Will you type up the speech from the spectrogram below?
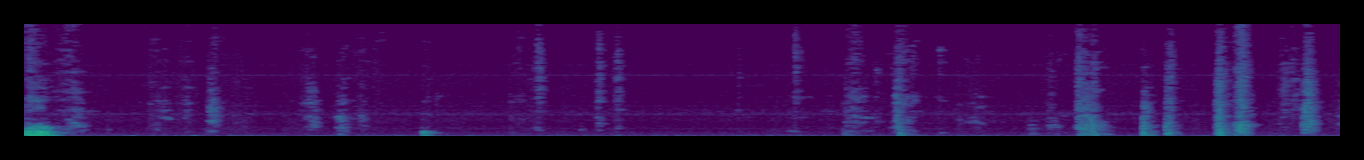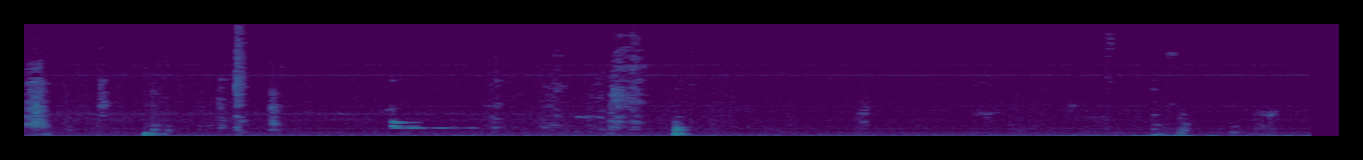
Whoa.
